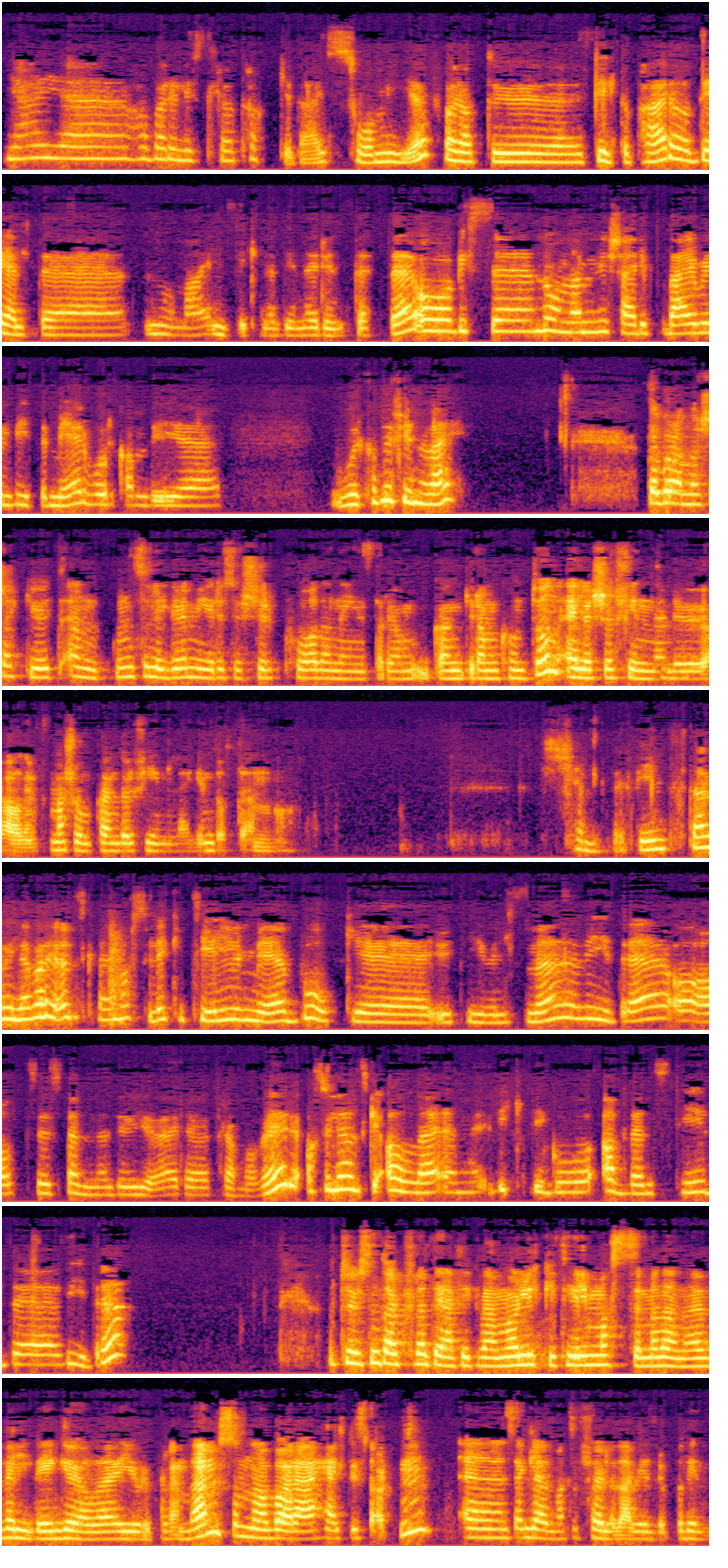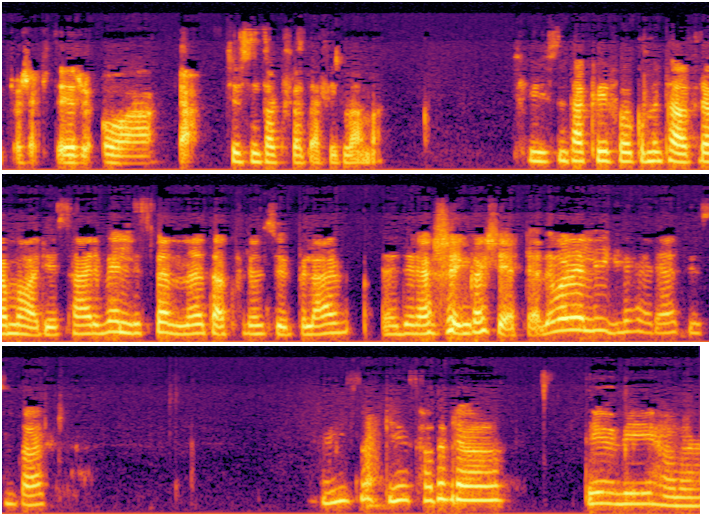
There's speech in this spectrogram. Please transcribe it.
jeg eh, har bare lyst til å takke deg så mye for at du stilte opp her og delte noen av innsiktene dine rundt dette. Og hvis eh, noen er nysgjerrig på deg og vil vite mer, hvor kan de, eh, hvor kan de finne deg? Da går det an å sjekke ut Enten så ligger det mye ressurser på denne Instagram-kontoen, eller så finner du all informasjon på endorfinlegen.no. Kjempefint. Da vil jeg bare ønske deg masse lykke til med bokutgivelsene videre og alt spennende du gjør eh, framover. Og så vil jeg ønske alle en riktig god adventstid eh, videre. Tusen takk for at jeg fikk være med, og lykke til masse med denne veldig gøyale julekalenderen, som nå bare er helt i starten. Eh, så jeg gleder meg til å følge deg videre på dine prosjekter. Og ja, tusen takk for at jeg fikk være med. Tusen takk. Vi får kommentar fra Marius her. Veldig spennende. Takk for en superlive. Dere er så engasjerte. Det var veldig hyggelig å høre. Tusen takk. Vi snakkes. Ha det bra. Det gjør vi. Ha det.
